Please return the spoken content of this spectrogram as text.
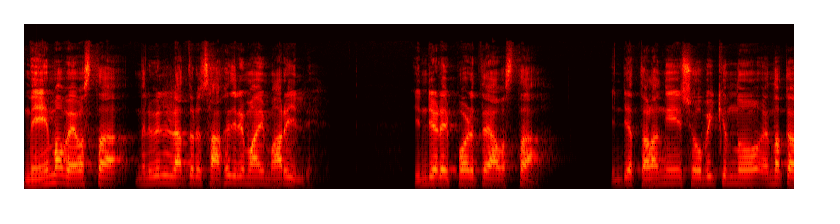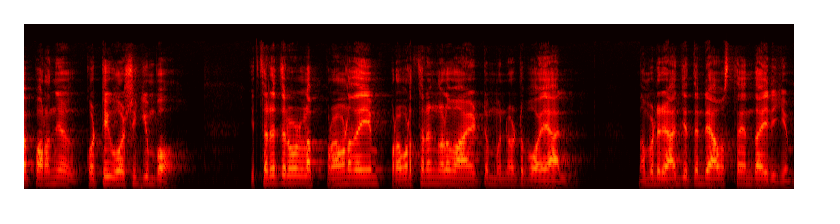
നിയമവ്യവസ്ഥ നിലവിലില്ലാത്തൊരു സാഹചര്യമായി മാറിയില്ലേ? ഇന്ത്യയുടെ ഇപ്പോഴത്തെ അവസ്ഥ ഇന്ത്യ തിളങ്ങി ശോഭിക്കുന്നു എന്നൊക്കെ പറഞ്ഞ് കൊട്ടിഘോഷിക്കുമ്പോൾ ഇത്തരത്തിലുള്ള പ്രവണതയും പ്രവർത്തനങ്ങളുമായിട്ട് മുന്നോട്ട് പോയാൽ നമ്മുടെ രാജ്യത്തിന്റെ അവസ്ഥ എന്തായിരിക്കും?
